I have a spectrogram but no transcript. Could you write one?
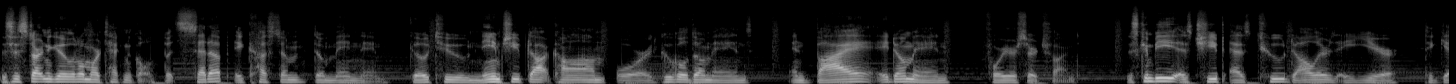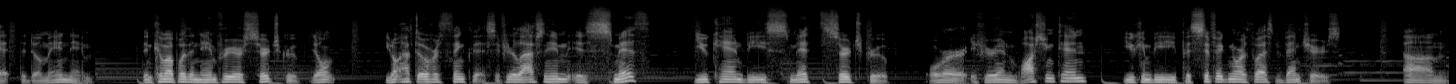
this is starting to get a little more technical, but set up a custom domain name. Go to namecheap.com or Google Domains and buy a domain for your search fund. This can be as cheap as $2 a year to get the domain name. Then come up with a name for your search group. Don't you don't have to overthink this. If your last name is Smith, you can be Smith Search Group. Or if you're in Washington, you can be Pacific Northwest Ventures. Um,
